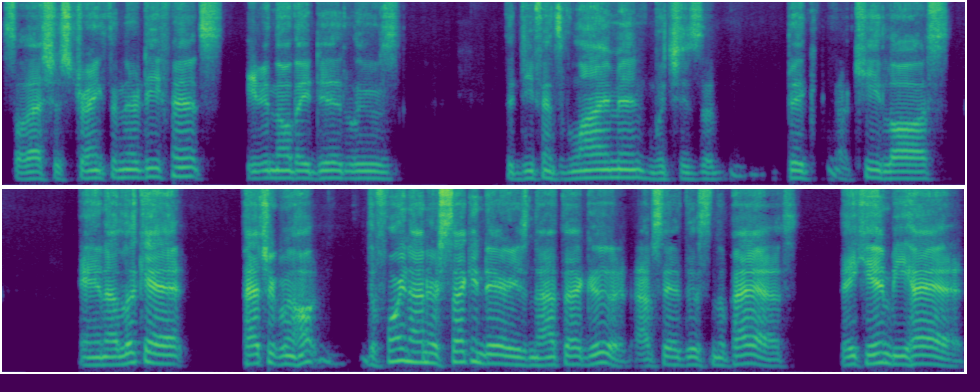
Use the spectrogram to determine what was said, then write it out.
So that should strengthen their defense, even though they did lose the defensive lineman, which is a big a key loss. And I look at Patrick Mahomes, the 49ers secondary is not that good. I've said this in the past. They can be had.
